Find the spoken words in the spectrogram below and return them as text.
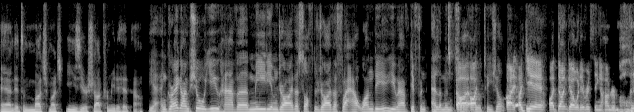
and it's a much much easier shot for me to hit now. Yeah, and Greg, I'm sure you have a medium driver, softer driver, flat out one. Do you? You have different elements of I- your tee shot. I, I, yeah, I don't go at everything 100 mile an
